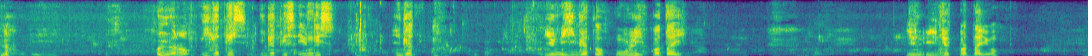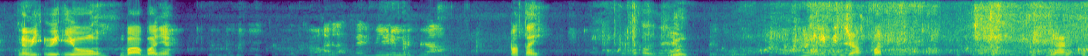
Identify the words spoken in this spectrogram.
Lo. Uy, aro, igat guys. Igat guys, ayun guys. Igat. Yun, igat oh. Huli, patay. Yun, igat patay oh. Nawiwi yung baba niya. Patay. Yun, jackpot. Eh, Wala ko.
